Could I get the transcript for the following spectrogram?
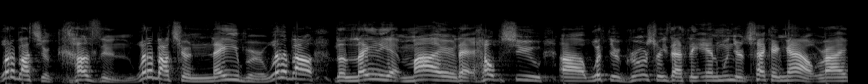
What about your cousin? What about your neighbor? What about the lady at Meijer that helps you uh, with your groceries at the end when you're checking out, right?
